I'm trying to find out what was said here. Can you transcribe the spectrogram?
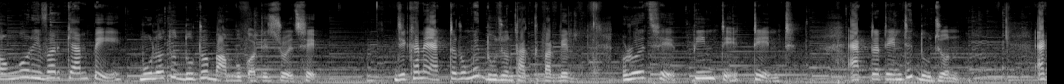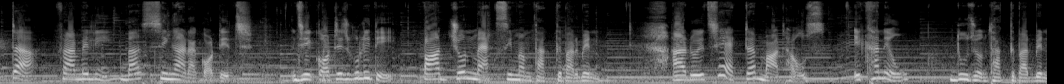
এই রিভার ক্যাম্পে মূলত দুটো বাম্বু কটেজ রয়েছে, যেখানে একটা রুমে দুজন থাকতে পারবেন। রয়েছে তিনটে টেন্ট, একটা টেন্টে দুজন, একটা ফ্যামিলি বা সিঙ্গারা কটেজ, যে কটেজগুলিতে পাঁচজন ম্যাক্সিমাম থাকতে পারবেন। আর রয়েছে একটা মাঠ হাউস, এখানেও দুজন থাকতে পারবেন।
